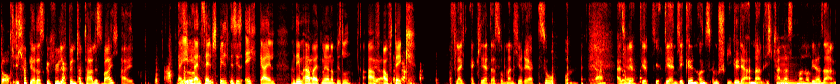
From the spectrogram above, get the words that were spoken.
Doch. ich habe ja das Gefühl, ich bin totales Weichei. Ja, Also- eben, dein Selbstbildnis ist echt geil. An dem arbeiten wir ja noch ein bisschen auf, Ja. auf Deck. vielleicht erklärt das so manche Reaktionen. Ja? Also Ja. Wir, wir, wir, entwickeln uns im Spiegel der anderen. Ich kann das Mhm. immer nur wieder sagen.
